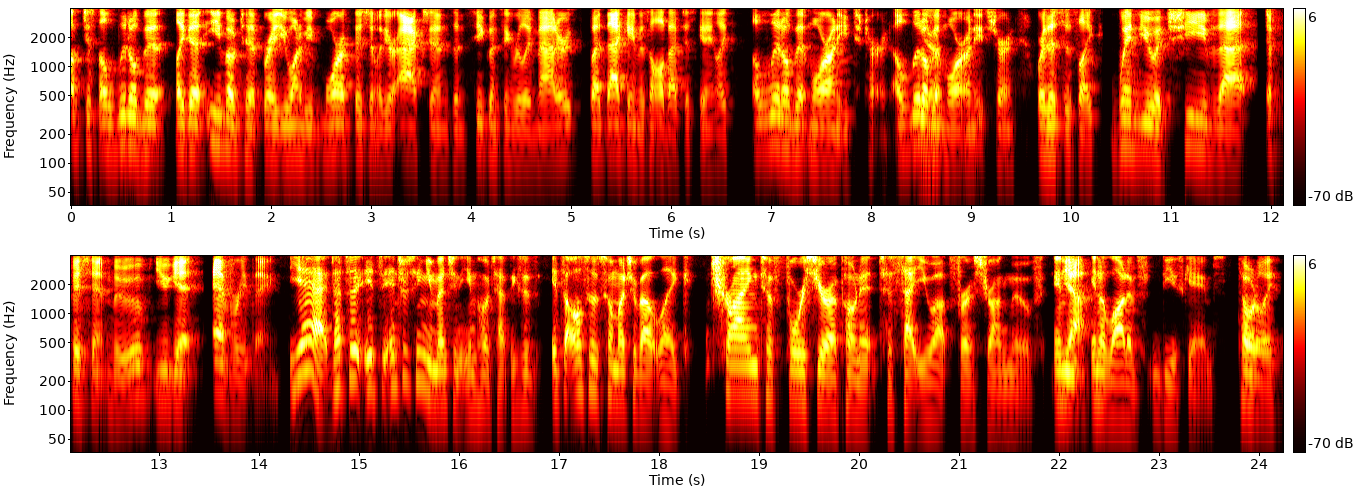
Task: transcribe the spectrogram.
oh, just a little bit like a Imhotep right? You want to be more efficient with your actions and sequencing really matters but that game is all about just getting like a little bit more on each turn a little yeah. bit more on each turn. Where this is like when you achieve that efficient move, you get everything. Yeah, that's a. It's interesting you mentioned Imhotep because it's it's also so much about like trying to force your opponent to set you up for a strong move in yeah. in a lot of these games. Totally,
